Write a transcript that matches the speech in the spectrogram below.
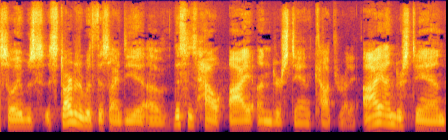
So it was it started with this idea of this is how I understand copywriting. I understand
